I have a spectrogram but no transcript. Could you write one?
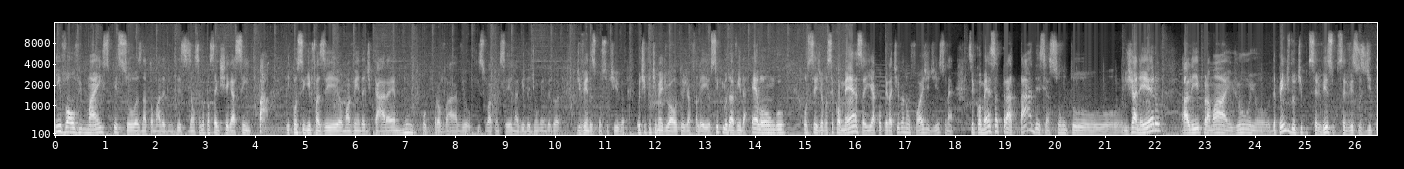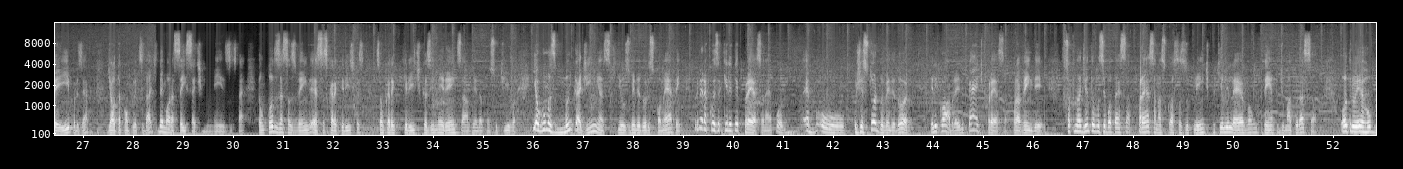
Envolve mais pessoas na tomada de decisão. Você não consegue chegar assim, pá, e conseguir fazer uma venda de cara. É muito pouco provável que isso vá acontecer na vida de um vendedor de vendas consultiva. O ticket médio alto, eu já falei, o ciclo da venda é longo. Ou seja, você começa, e a cooperativa não foge disso, né? Você começa a tratar desse assunto em janeiro, ali para maio, junho, depende do tipo de serviço, serviços de TI, por exemplo, de alta complexidade, demora seis, sete meses, né? Então, todas essas vendas, essas características são características inerentes à venda consultiva. E algumas mancadinhas que os vendedores cometem, primeira coisa é querer ter pressa, né? Pô, é, o, o gestor do vendedor, ele cobra, ele pede pressa para vender. Só que não adianta você botar essa pressa nas costas do cliente, porque ele leva um tempo de maturação. Outro erro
